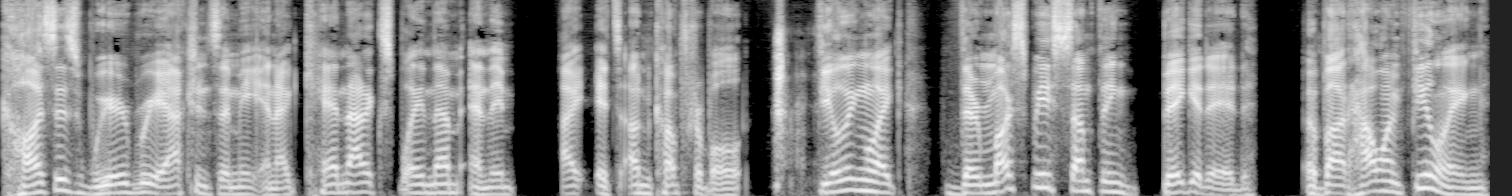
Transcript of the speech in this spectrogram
causes weird reactions in me, and I cannot explain them. And they, I, it's uncomfortable, feeling like there must be something bigoted about how I'm feeling.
